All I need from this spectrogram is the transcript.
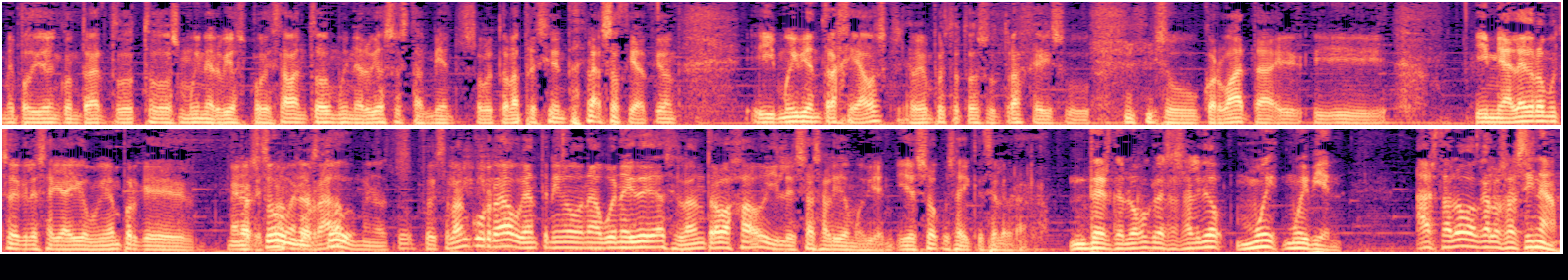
me he podido encontrar todos muy nerviosos, porque estaban todos muy nerviosos también, sobre todo la presidenta de la asociación, y muy bien trajeados, que se habían puesto todo su traje y su, su corbata y y me alegro mucho de que les haya ido muy bien porque... Menos tú, menos tú, menos tú. Pues se lo han currado, porque han tenido una buena idea, se lo han trabajado y les ha salido muy bien. Y eso pues hay que celebrarlo. Desde luego que les ha salido muy, muy bien. Hasta luego, Carlos Alsina.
